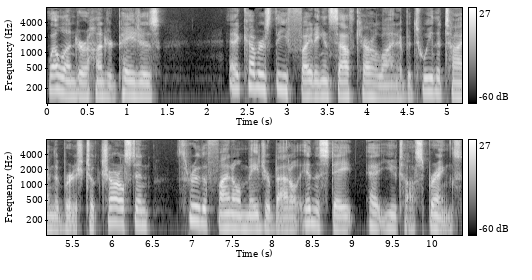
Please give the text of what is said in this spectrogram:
well under a 100 pages, and it covers the fighting in South Carolina between the time the British took Charleston through the final major battle in the state at Eutaw Springs.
